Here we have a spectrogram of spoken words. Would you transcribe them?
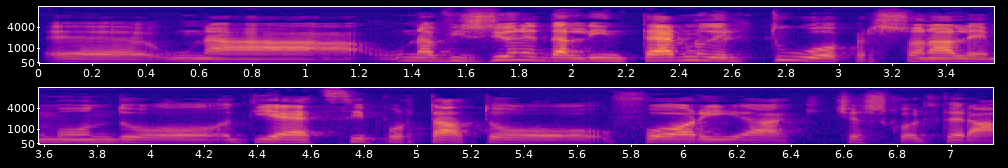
eh, una, una, visione dall'interno del tuo personale mondo di Etsy portato fuori a chi ci ascolterà.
